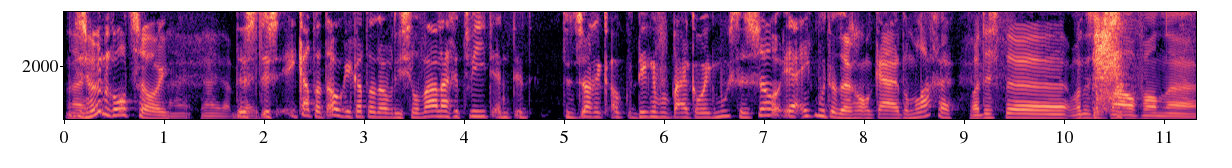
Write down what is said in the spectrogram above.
Het is hun rotzooi. Nee, nee, dat Dus, dus ik had dat ook. Ik had dat over die Sylvana getweet. En toen- zag ik ook dingen voorbij komen. Ik moest er zo... Ja, ik moet er gewoon keihard om lachen. Wat is, de, wat is het verhaal van... eh,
